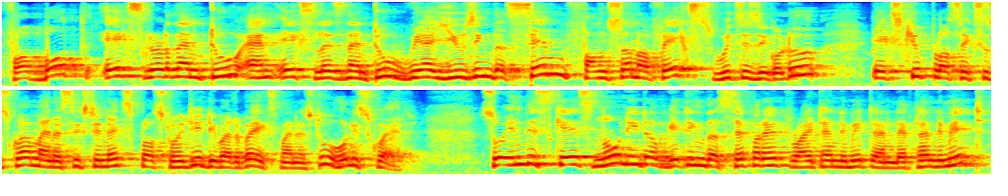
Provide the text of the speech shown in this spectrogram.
For both x greater than 2 and x less than 2, we are using the same function of x which is equal to x cube plus x square minus 16x plus 20 divided by x minus 2 whole square. So in this case, no need of getting the separate right hand limit and left hand limit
